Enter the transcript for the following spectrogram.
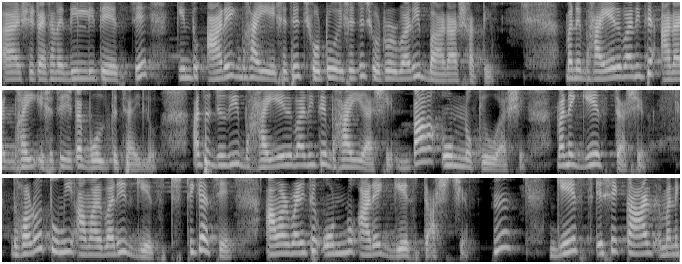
আর সেটা এখানে দিল্লিতে এসছে। কিন্তু আরেক ভাই এসেছে, ছোট এসেছে, ছোটোর বাড়ি বারাসাতে। মানে ভাইয়ের বাড়িতে আর এক ভাই এসেছে যেটা বলতে চাইলো। আচ্ছা যদি ভাইয়ের বাড়িতে ভাই আসে বা অন্য কেউ আসে মানে গেস্ট আসে, ধরো তুমি আমার বাড়ির গেস্ট ঠিক আছে? আমার বাড়িতে অন্য আরেক গেস্ট আসছে। হুম? গেস্ট এসে কার মানে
